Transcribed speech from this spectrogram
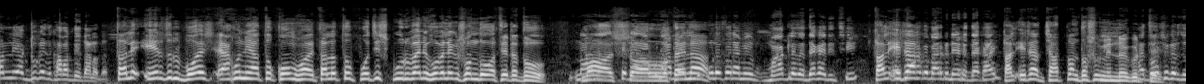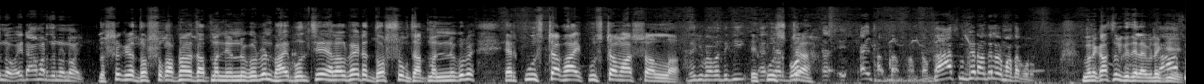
অনলি এক দু কেজি খাবার দিই দানাদার। তাহলে এর যদি বয়স এখনই এত কম হয় তাহলে তো পঁচিশ কুরবানি হবে নাকি সন্দেহ আছে এটা তো। মাশাআল্লাহ তাই না? স্যার আমি মাগলে দেখাই দিচ্ছি। তাহলে এটা- বার করে এসে দেখাই। তাহলে এটা জাতমান দর্শক নির্ণয় করতে। দর্শকের জন্য এটা আমার জন্য নয়। দর্শক দর্শক আপনারা জাতমান নির্ণয় করবেন। ভাই বলছে হেলাল ভাই এটা দর্শক জাতমান নির্ণয় করবে। এর কুচটা ভাই কুচটা মাশাআল্লাহ। দেখি বাবা দেখি। এই এর- এর কুচটা। বড়- এ- এ- এই থাম, থাম, থাম, থাম। গাছ উল্টে না দিলে মাথা করো মানে নাকি? গাছ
